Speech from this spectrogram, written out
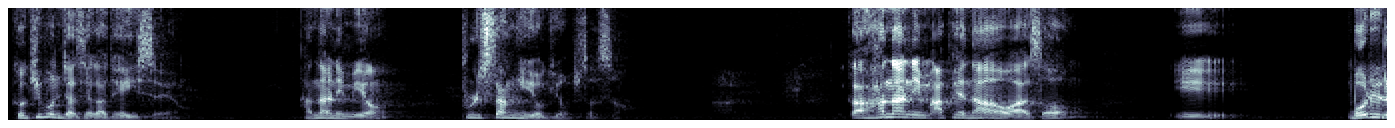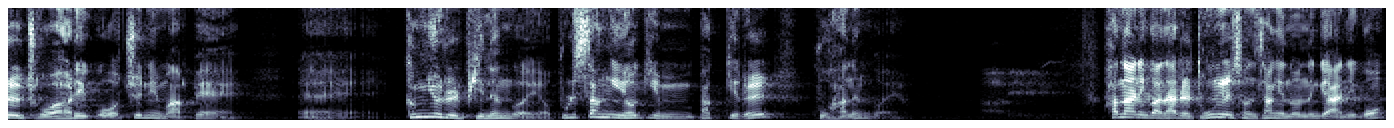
그 기본 자세가 돼 있어요. 하나님이여 불쌍히 여기옵소서. 그러니까 하나님 앞에 나와서 이 머리를 조아리고 주님 앞에 에, 긍휼을 비는 거예요. 불쌍히 여김 받기를 구하는 거예요. 하나님과 나를 동일선상에 놓는 게 아니고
